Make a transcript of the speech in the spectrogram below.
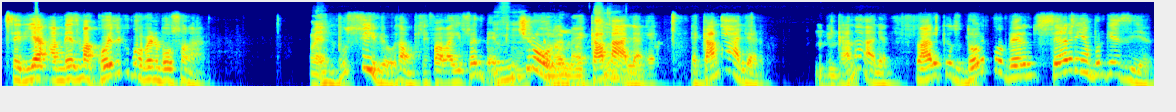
seria a mesma coisa que o governo Bolsonaro. É, é impossível. Não, quem fala isso é, é uhum. mentiroso, é, é canalha. É, é canalha. É uhum. canalha. Claro que os dois governos servem a burguesia.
